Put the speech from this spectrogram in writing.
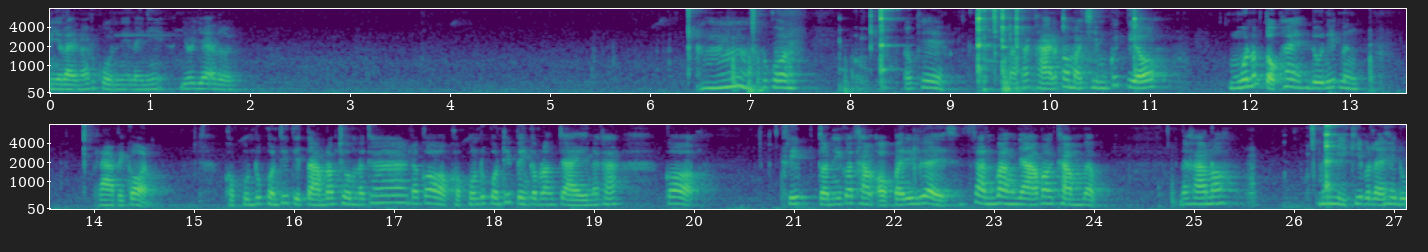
มีอะไรนะทุกคนนี่อะไรนี้ เยอะแยะเลยอืมทุกคน โอเค มาทักทายแล้วก็มาชิมก๋วยเตี๋ยวหมูน้ำตกให้ดูนิดนึงลาไปก่อน ขอบคุณทุกคนที่ติดตามรับชมนะคะ แล้วก็ขอบคุณทุกคนที่เป็นกำลังใจนะคะ ก็ คลิปตอนนี้ก็ทำออกไปเรื่อยๆ สั้นบ้างยาวบ้างทำแบบนะคะเนาะไม่มีคลิปอะไรให้ดู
